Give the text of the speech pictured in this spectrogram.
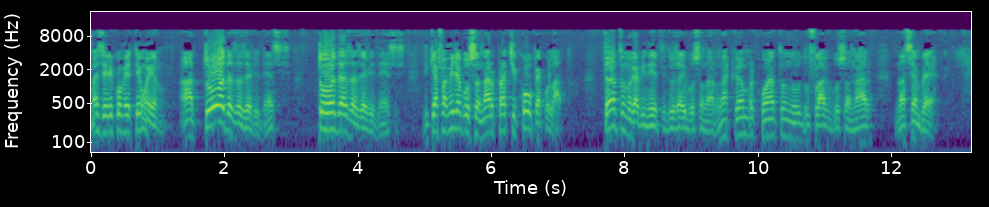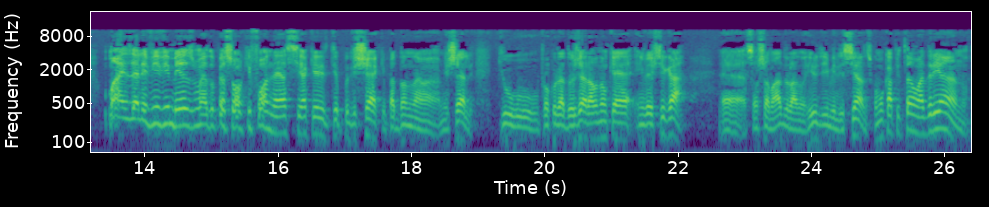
mas ele cometeu um erro. Há todas as evidências, todas as evidências, de que a família Bolsonaro praticou o peculato, tanto no gabinete do Jair Bolsonaro na Câmara, quanto no do Flávio Bolsonaro na Assembleia. Mas ele vive mesmo é do pessoal que fornece aquele tipo de cheque para dona Michele, que o procurador-geral não quer investigar. É, são chamados lá no Rio de milicianos, como o capitão Adriano,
